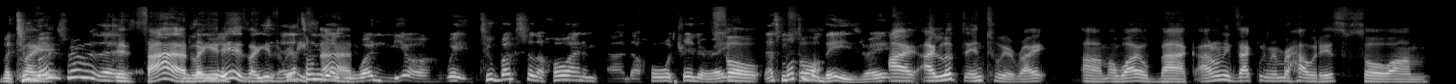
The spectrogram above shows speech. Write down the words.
but two Like, bucks, bro. That, it's sad like it is like it's that's really only sad like one meal. Wait, two bucks for the whole anim- uh, the whole trailer, right? so That's multiple so days, right? I I looked into it right um a while back. I don't exactly remember how it is. So um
